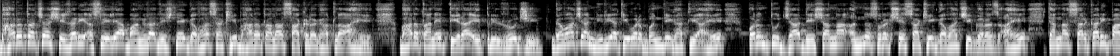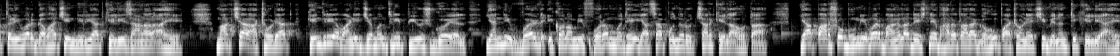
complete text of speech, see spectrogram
भारताच्या शेजारी असलेल्या बांगलादेशने गव्हासाठी भारताला साकडं घातलं आहे. भारताने तेरा एप्रिल रोजी गव्हाच्या निर्यातीवर बंदी घातली आहे परंतु ज्या देशांना अन्न सुरक्षेसाठी गव्हाची गरज आहे त्यांना सरकारी पातळीवर गव्हाची निर्यात केली जाणार आहे. मागच्या आठवड्यात केंद्रीय वाणिज्य मंत्री पियुष गोयल यांनी वर्ल्ड इकॉनॉमी फोरममध्ये याचा पुनरुच्चार केला होता. या पार्श्वभूमीवर बांगलादेशने भारताला गहू पाठवण्याची विनंती केली आहे.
